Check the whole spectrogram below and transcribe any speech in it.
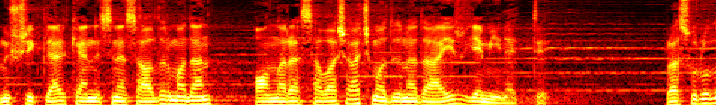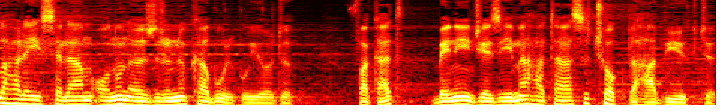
müşrikler kendisine saldırmadan onlara savaş açmadığına dair yemin etti. Resulullah aleyhisselam onun özrünü kabul buyurdu. Fakat Beni Cezime hatası çok daha büyüktü.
